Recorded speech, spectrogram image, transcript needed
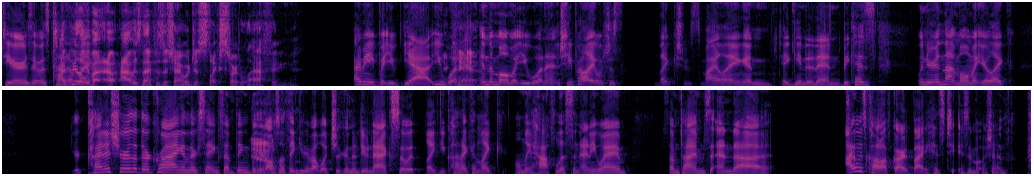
tears. It was kind Mm-hmm. I feel like, like, if I, I was in that position, I would just like start laughing. I mean, but you, yeah, you, You wouldn't. can't. In the moment, you wouldn't. She probably was just like, she was smiling and taking it in because when you're in that moment, you're like, you're kind of sure that they're crying and they're saying something, but you're also thinking about what you're going to do next. So it like, you kind of can like only half listen anyway sometimes. And, uh, I was caught off guard by his, t- his emotion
